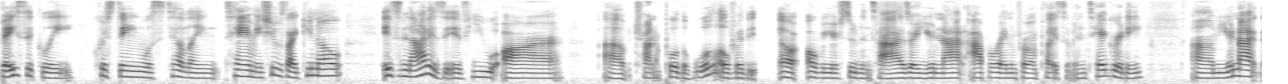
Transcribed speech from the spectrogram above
basically, Christine was telling Tammy, she was like, you know, it's not as if you are uh, trying to pull the wool over the uh, over your students' eyes, or you're not operating from a place of integrity. Um, you're not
